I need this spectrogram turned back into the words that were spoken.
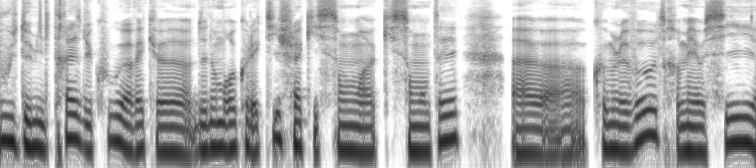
2012-2013 du coup avec euh, de nombreux collectifs là qui sont euh, qui sont montés euh, comme le vôtre mais aussi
